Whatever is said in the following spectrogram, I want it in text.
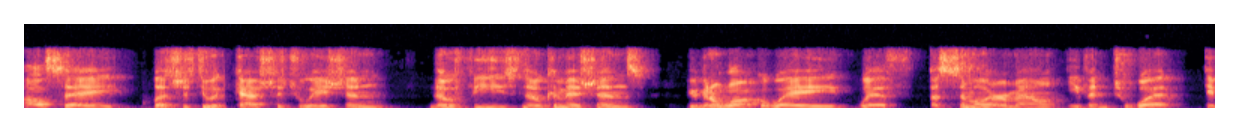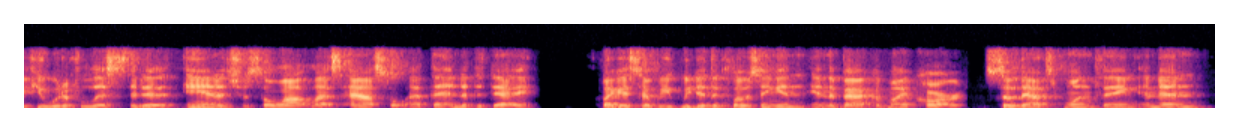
I'll say, let's just do a cash situation, no fees, no commissions. You're going to walk away with a similar amount, even to what if you would have listed it. And it's just a lot less hassle at the end of the day. Like I said, we, we did the closing in, in the back of my car. So that's one thing. And then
